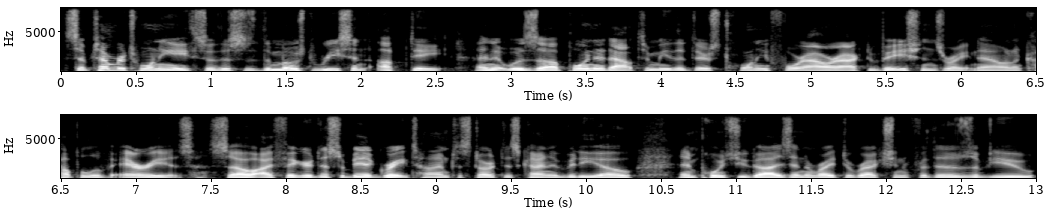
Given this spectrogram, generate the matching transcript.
September 28th, so this is the most recent update, and it was uh, pointed out to me that there's 24 hour activations right now in a couple of areas. So I figured this would be a great time to start this kind of video and point you guys in the right direction for those of you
